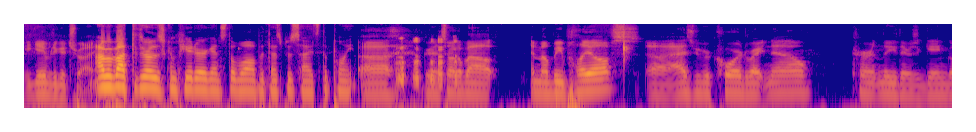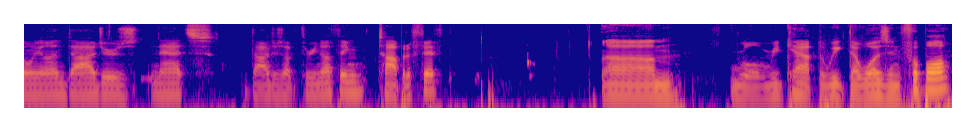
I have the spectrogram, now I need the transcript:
He gave it a good try. I'm about to throw this computer against the wall, but that's besides the point. Uh, we're going to talk about MLB playoffs. Uh, as we record right now, currently there's a game going on. Dodgers, Nats. Dodgers up 3 nothing. top of the fifth. Um, we'll recap the week that was in football.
